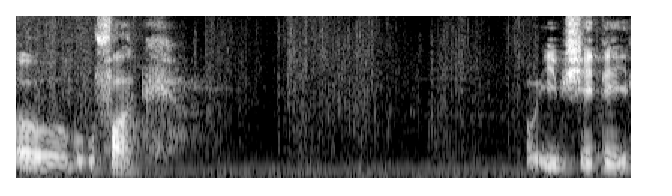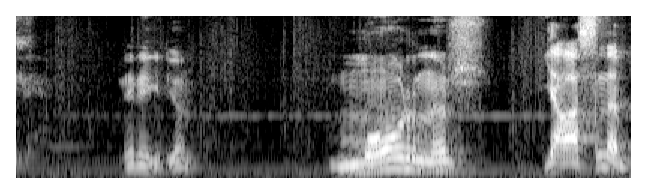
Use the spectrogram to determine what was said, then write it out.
Oo bu ufak. O iyi bir şey değil. Nereye gidiyorsun? Mourner. Ya aslında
